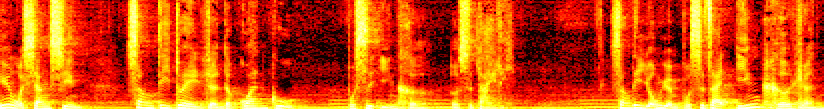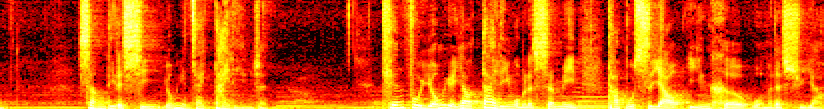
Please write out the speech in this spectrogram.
因为我相信，上帝对人的关顾不是迎合，而是带领。上帝永远不是在迎合人，上帝的心永远在带领人。天赋永远要带领我们的生命，他不是要迎合我们的需要。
